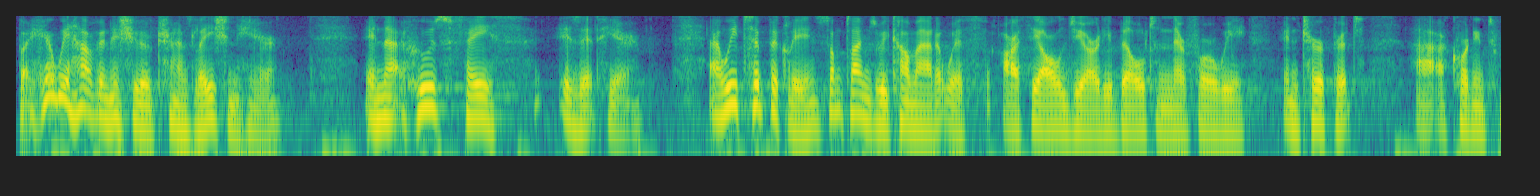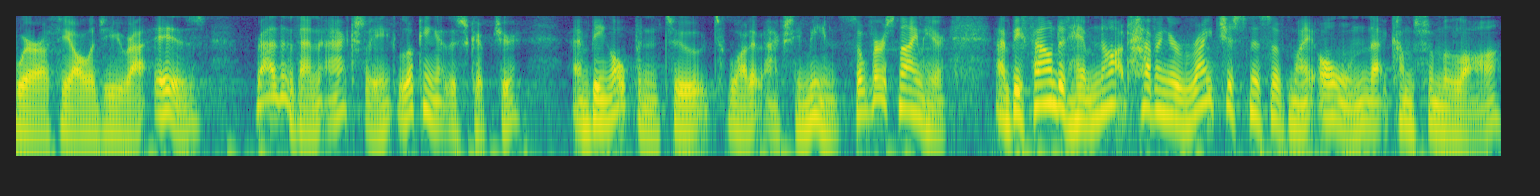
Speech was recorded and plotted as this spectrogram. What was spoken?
But here we have an issue of translation here, in that whose faith is it here? And we typically, sometimes we come at it with our theology already built, and therefore we interpret uh, according to where our theology ra- is, rather than actually looking at the scripture and being open to, to what it actually means. So, verse 9 here, and be found in him, not having a righteousness of my own that comes from the law,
